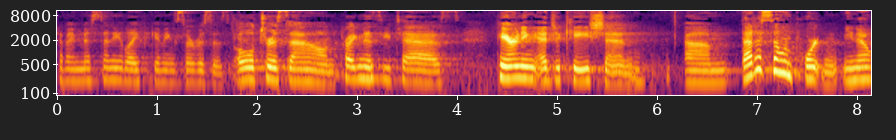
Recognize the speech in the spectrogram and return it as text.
Have I missed any life giving services? Ultrasound, pregnancy tests, parenting education. Um, that is so important. You know,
